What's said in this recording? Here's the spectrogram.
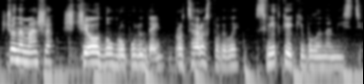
щонайменше ще одну групу людей. Про це розповіли свідки, які були на місці.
